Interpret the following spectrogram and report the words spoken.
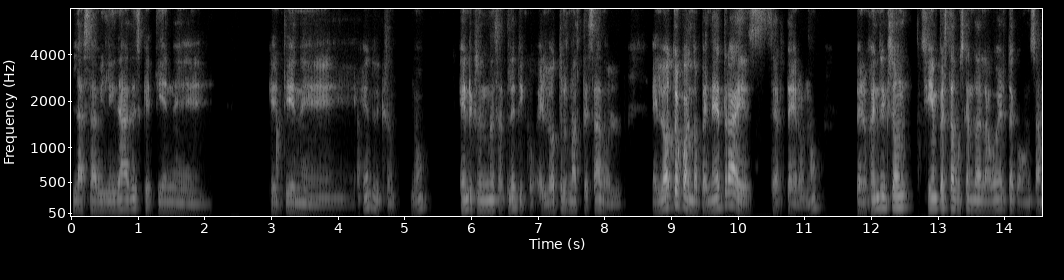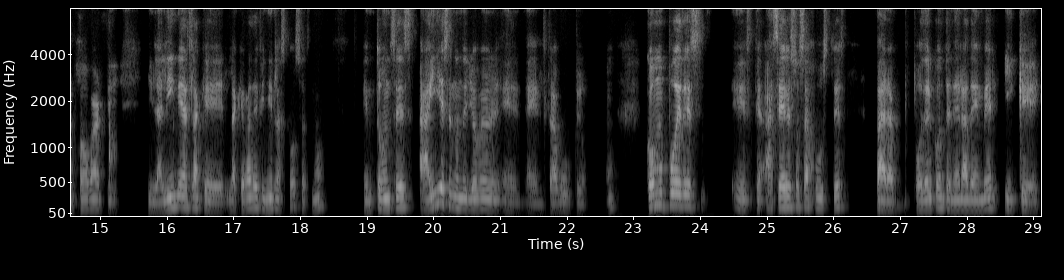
las habilidades que tiene, que tiene Hendrickson, ¿no? Hendrickson es más atlético, el otro es más pesado. El, el otro cuando penetra es certero, ¿no? Pero Hendrickson siempre está buscando a la vuelta con Sam Hobart y, y la línea es la que, la que va a definir las cosas, ¿no? Entonces, ahí es en donde yo veo el, ¿no? ¿Cómo puedes este, hacer esos ajustes para poder contener a Denver y que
